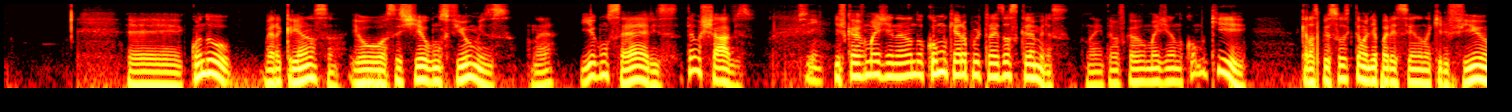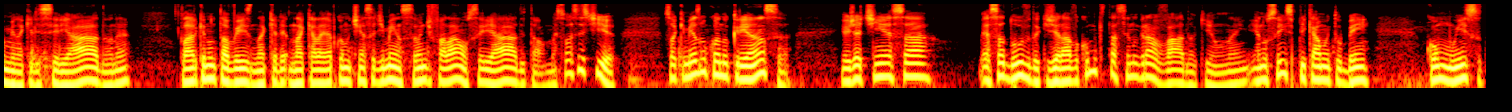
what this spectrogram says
É, quando eu era criança, eu assistia alguns filmes, né? E algumas séries, até o Chaves. Sim. E ficava imaginando como que era por trás das câmeras, né? Então eu ficava imaginando como que aquelas pessoas que estão ali aparecendo naquele filme, naquele seriado, né? Claro que não talvez naquele, naquela época não tinha essa dimensão de falar ah, um seriado e tal, mas só assistia. Só que mesmo quando criança, eu já tinha essa essa dúvida que gerava como que está sendo gravado aquilo, né? Eu não sei explicar muito bem como isso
